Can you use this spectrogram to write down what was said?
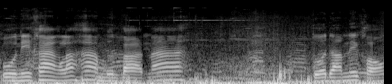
คู่นี้ข้างละห้าหมื่นบาทนะ ตัวดำนี่ของ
